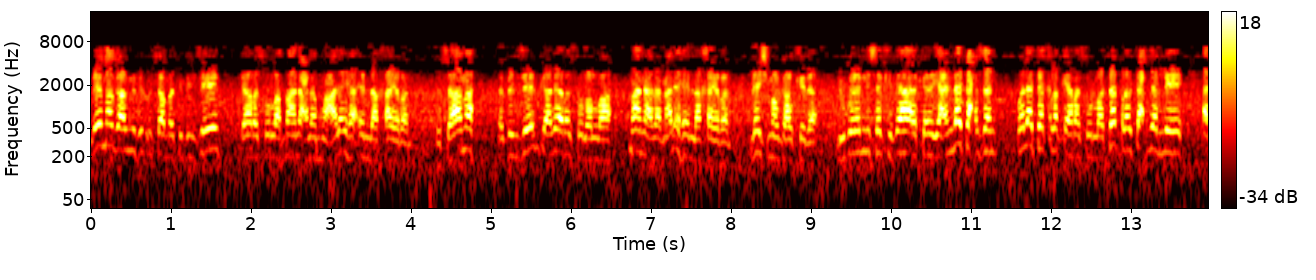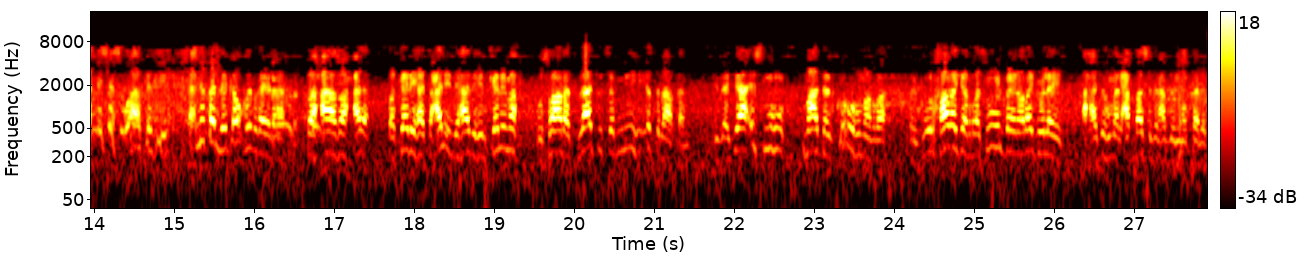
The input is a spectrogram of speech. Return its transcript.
ليه ما قال مثل أسامة بن زيد؟ يا رسول الله ما نعلم عليها إلا خيرا. أسامة بن زيد قال يا رسول الله ما نعلم عليها إلا خيرا. ليش ما قال كذا؟ يقول النساء كذا يعني لا تحزن. ولا تقلق يا رسول الله تقلق تحزن ليه؟ النساء سواها كثير يعني طلقها وخذ غيرها فكرهت علي لهذه الكلمة وصارت لا تسميه اطلاقا. إذا جاء اسمه ما تذكره مرة. يقول خرج الرسول بين رجلين أحدهما العباس بن عبد المطلب.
